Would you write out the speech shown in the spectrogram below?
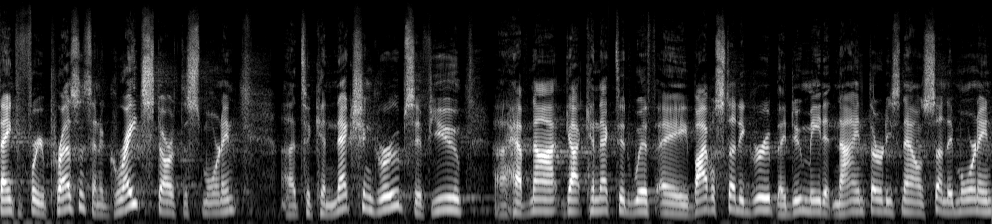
thankful for your presence and a great start this morning uh, to connection groups. If you uh, have not got connected with a Bible study group, they do meet at 9:30 now on Sunday morning.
